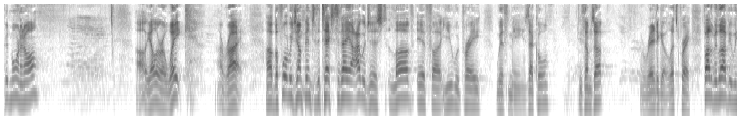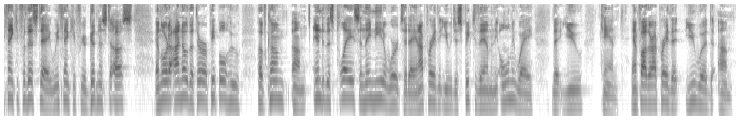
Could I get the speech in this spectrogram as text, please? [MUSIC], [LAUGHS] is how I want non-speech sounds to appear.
Good morning, all. Oh, y'all are awake. All right. Uh, before we jump into the text today, I would just love if uh, you would pray with me. Is that cool? Two thumbs up. We're ready to go. Let's pray. Father, we love you. We thank you for this day. We thank you for your goodness to us. And Lord, I know that there are people who have come um, into this place and they need a word today. And I pray that you would just speak to them in the only way that you can. And Father, I pray that you would. Um,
